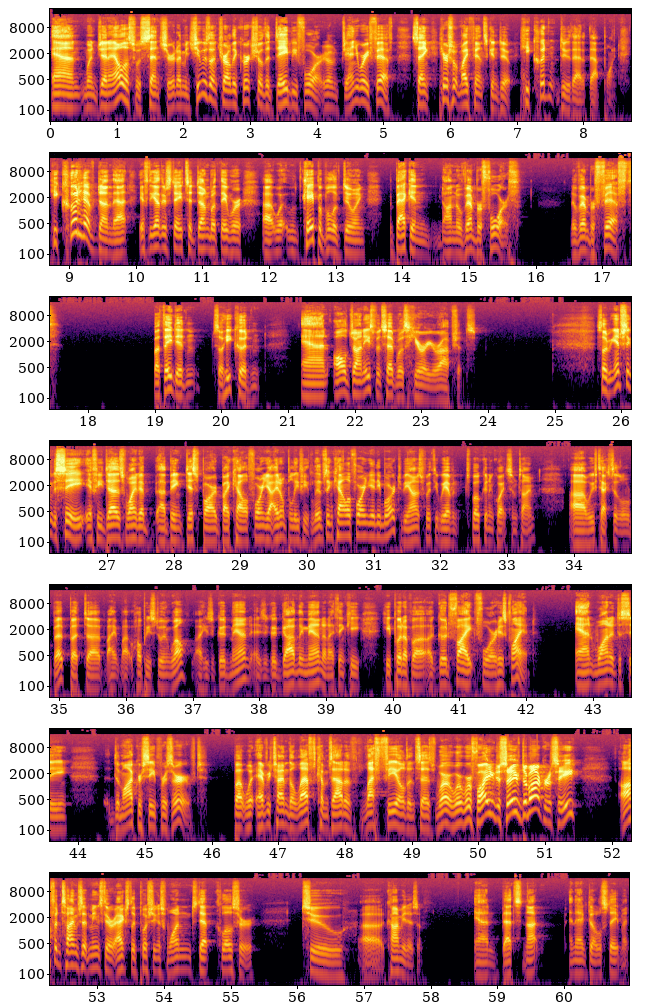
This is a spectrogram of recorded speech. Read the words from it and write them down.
And when Jenna Ellis was censured, I mean, she was on Charlie Kirk's show the day before, January 5th, saying, here's what Mike Pence can do. He couldn't do that at that point. He could have done that if the other states had done what they were uh, capable of doing back in on November 4th November 5th. But they didn't. so he couldn't. And all John Eastman said was, "Here are your options." So it'll be interesting to see if he does wind up uh, being disbarred by California. I don't believe he lives in California anymore. To be honest with you, we haven't spoken in quite some time. Uh, we've texted a little bit, but uh, I, I, hope he's doing well. Uh, he's a good man. He's a good, godly man, and I think he he put up a, a good fight for his client, and wanted to see democracy preserved. But what, every time the left comes out of left field and says we're, we're we're fighting to save democracy, oftentimes that means they're actually pushing us one step closer to uh, communism, and that's not an anecdotal statement.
